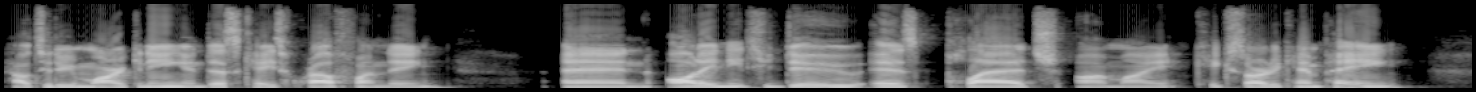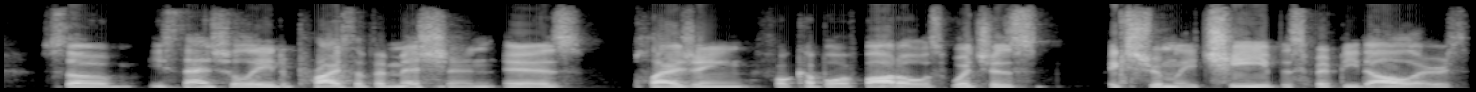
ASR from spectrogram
how to do marketing, in this case, crowdfunding, and all they need to do is pledge on my Kickstarter campaign. So essentially, the price of admission is pledging for a couple of bottles, which is extremely cheap. It's fifty dollars.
